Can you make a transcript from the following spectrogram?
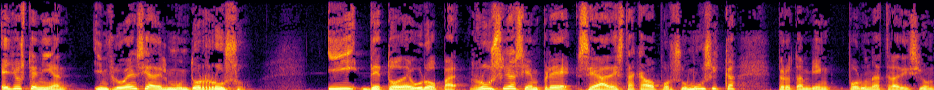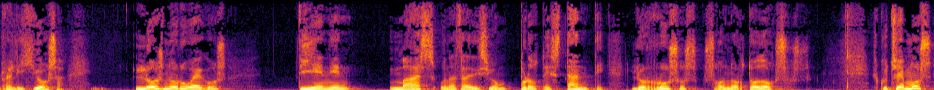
ellos tenían influencia del mundo ruso, y de toda Europa. Rusia siempre se ha destacado por su música, pero también por una tradición religiosa. Los noruegos tienen más una tradición protestante, los rusos son ortodoxos. Escuchemos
